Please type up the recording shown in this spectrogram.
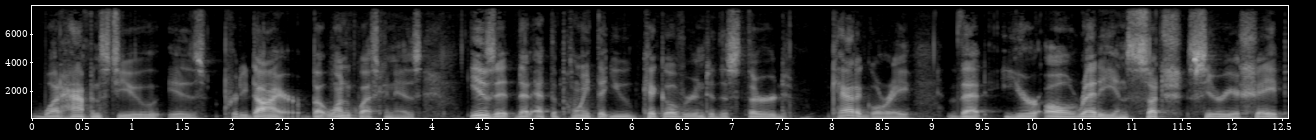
what happens to you is pretty dire. But one question is is it that at the point that you kick over into this third category, that you're already in such serious shape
